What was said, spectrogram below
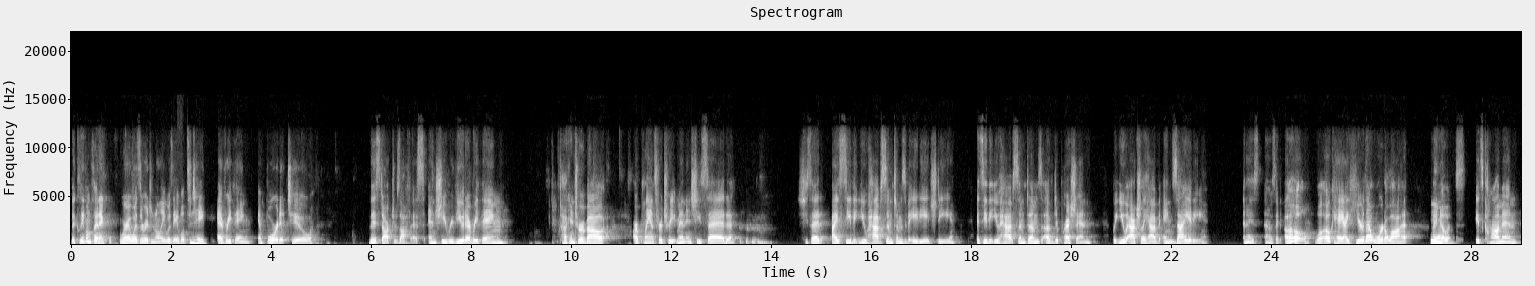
the cleveland clinic where i was originally was able to mm-hmm. take everything and forward it to this doctor's office and she reviewed everything talking to her about our plans for treatment and she said she said i see that you have symptoms of adhd i see that you have symptoms of depression but you actually have anxiety. And i, I was like oh well okay. I hear that word a lot. Yeah. i know it's it's common.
